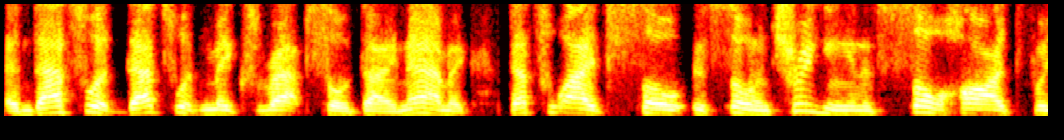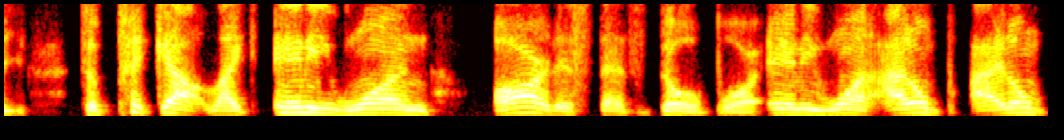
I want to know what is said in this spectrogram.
and that's what that's what makes rap so dynamic. That's why it's so it's so intriguing, and it's so hard for you to pick out like any one artist that's dope or anyone. I don't, I don't,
